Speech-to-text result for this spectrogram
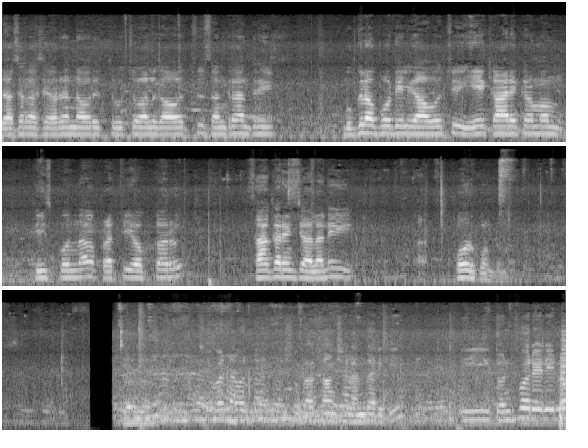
దసరా శివరన్నవరాత్రి ఉత్సవాలు కావచ్చు సంక్రాంతి ముగ్గుల పోటీలు కావచ్చు ఏ కార్యక్రమం తీసుకున్నా ప్రతి ఒక్కరూ సహకరించాలని కోరుకుంటున్నాం. శుభనవరాత్రుల శుభాకాంక్షలు అందరికీ. ఈ ట్వంటీ ఫోర్ ఏరియాలో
